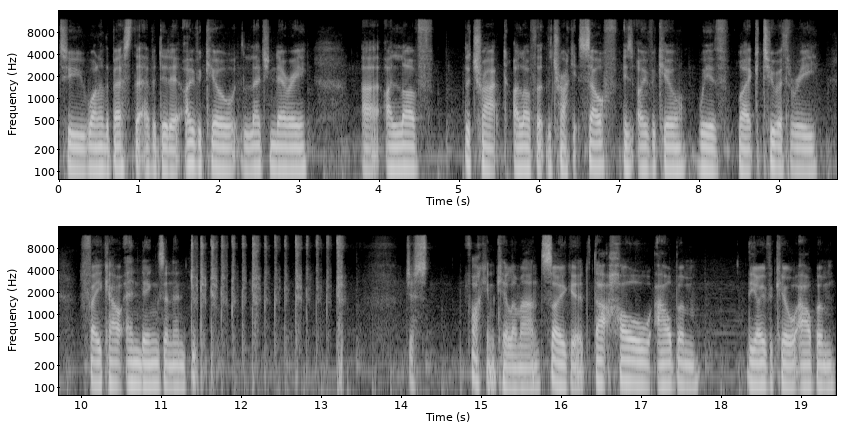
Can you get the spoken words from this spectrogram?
to one of the best that ever did it. Overkill, legendary. Uh, I love the track. I love that the track itself is overkill with like two or three fake out endings and then just fucking killer, man. So good. That whole album, the Overkill album,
